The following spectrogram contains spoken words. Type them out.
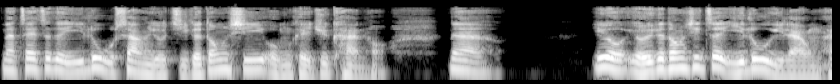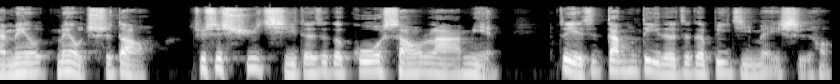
那在这个一路上有几个东西我们可以去看哦。那因为有一个东西这一路以来我们还没有没有吃到。就是须崎的这个锅烧拉面，这也是当地的这个 B 级美食哈。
